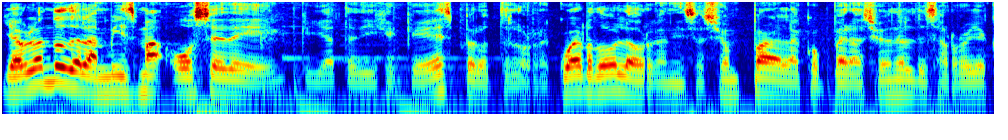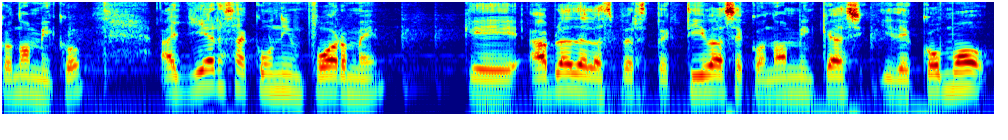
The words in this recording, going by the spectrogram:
Y hablando de la misma OCDE, que ya te dije que es, pero te lo recuerdo, la Organización para la Cooperación y el Desarrollo Económico, ayer sacó un informe que habla de las perspectivas económicas y de cómo,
